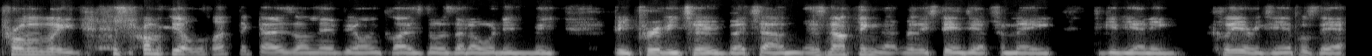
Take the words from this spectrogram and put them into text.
probably there's probably a lot that goes on there behind closed doors that I wouldn't even be be privy to. But um, there's nothing that really stands out for me to give you any clear examples there.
